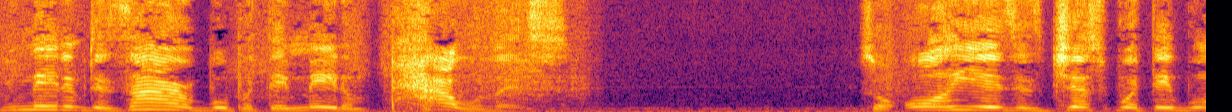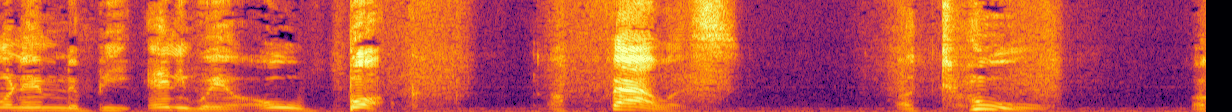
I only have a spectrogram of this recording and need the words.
You made him desirable, but they made him powerless. So all he is is just what they want him to be anyway. An old buck. A phallus. A tool. A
